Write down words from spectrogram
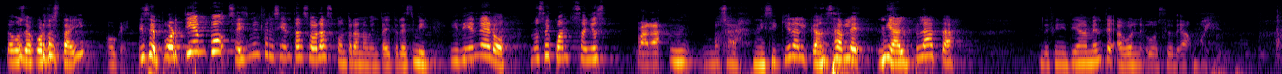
¿Estamos de acuerdo hasta ahí? Ok. Dice, por tiempo, 6.300 horas contra 93.000. Y dinero, no sé cuántos años para, mm, o sea, ni siquiera alcanzarle ni al plata. Definitivamente hago el negocio de Amway.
